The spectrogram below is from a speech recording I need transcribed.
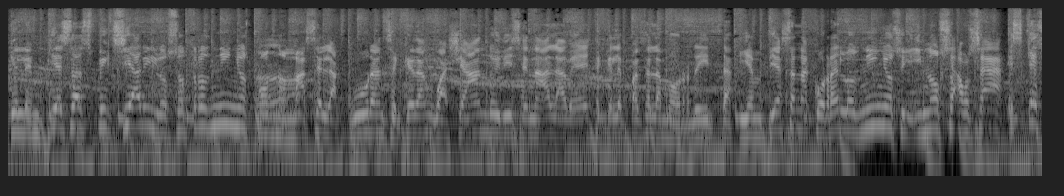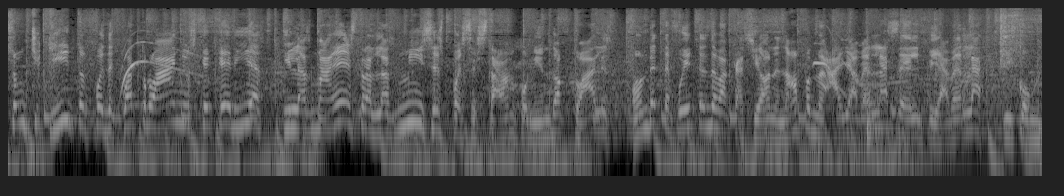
que le empieza a asfixiar y los otros niños, pues nomás se la curan, se quedan guachando y dicen, a la bestia, ¿qué le pasa a la morrita? Y empiezan a correr los niños y, y no, o sea, es que son chiquitos, pues de cuatro años, ¿qué querías? Y las maestras, las mises, pues se estaban poniendo actuales. ¿Dónde te fuiste de vacaciones? No, pues vaya a ver la selfie, a verla. ¿Y con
